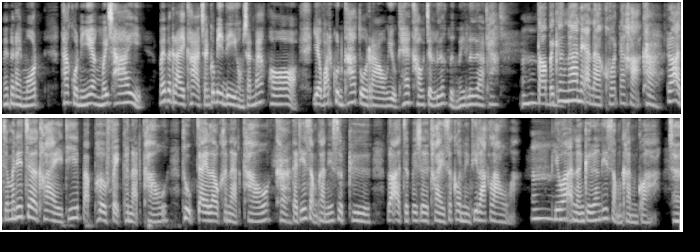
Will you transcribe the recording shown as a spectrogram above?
ไม่เป็นไรมด ถ้าคนนี้ยังไม่ใช่ ไม่เป็นไรค่ะ ฉันก็มีดีของฉันมากพอ อย่าวัดคุณค่าตัวเราอยู่แค่เขาจะเลือกหรือไม่เลือกค่ะมต่อไปข้างหน้าในอนาคตนะคะค่ะเราอาจจะไม่ได้เจอใครที่แบบเพอร์เฟกขนาดเขา ถูกใจเราขนาดเขาค่ะแต่ที่สำคัญที่สุดคือ เราอาจจะไปเจอใครสักคนหนึ่งที่รักเราอะอืมพี่ว่าอันนั้นคือเรื่องที่สำคัญกว่าใช่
